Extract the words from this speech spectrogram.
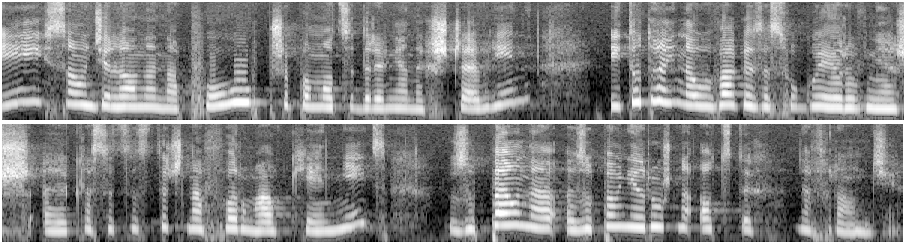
i są dzielone na pół przy pomocy drewnianych szczelin. I tutaj na uwagę zasługuje również e, klasycystyczna forma okiennic, zupełna, zupełnie różna od tych na froncie.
